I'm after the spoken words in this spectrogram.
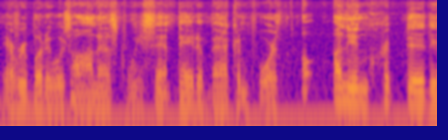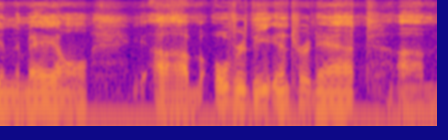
Everybody was honest. We sent data back and forth unencrypted in the mail, um, over the internet. Um,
